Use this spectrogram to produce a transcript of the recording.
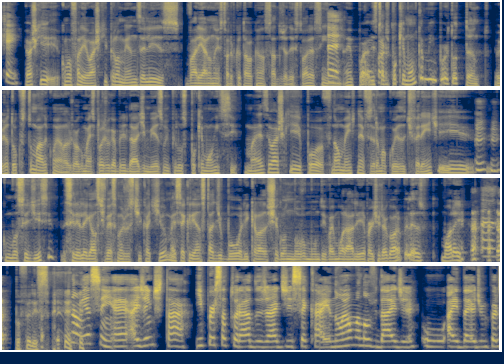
ok. Eu acho que, como eu falei, eu acho que pelo menos eles variaram na história, porque eu tava cansado já da história, assim. É, a, impor- a história de Pokémon nunca me importou tanto. Eu já tô acostumado com ela, eu jogo mais pela jogabilidade mesmo e pelos Pokémon em si. Mas eu acho que, pô, finalmente, né, fizeram uma coisa diferente e, Uhum. como você disse, seria legal se tivesse uma justificativa, mas se a criança tá de boa ali, que ela chegou no novo mundo e vai morar ali a partir de agora, beleza, mora aí. Tô feliz. Não, e assim, é, a gente tá hiper saturado já de Sekai. Não é uma novidade o, a ideia de um personagem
